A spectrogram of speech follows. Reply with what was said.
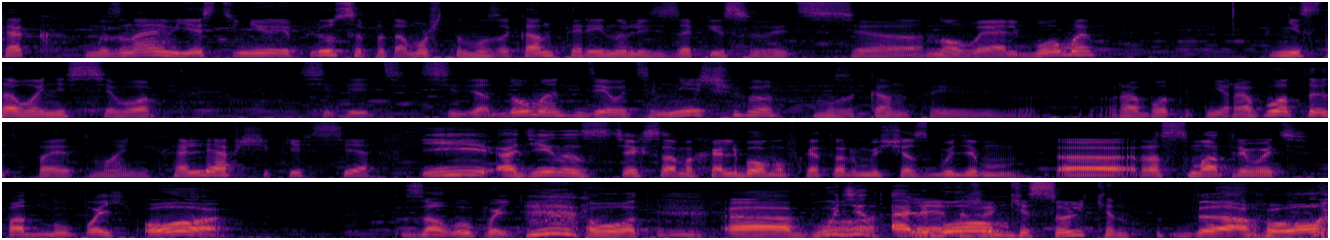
как мы знаем, есть у нее и плюсы, потому что музыканты ринулись записывать э, новые альбомы. Ни с того, ни с сего. Сидеть, сидят дома, делать им нечего. Музыканты работать не работают, поэтому они халявщики все. И один из тех самых альбомов, который мы сейчас будем э, рассматривать под лупой. О! залупой. Вот. А, будет О, альбом... Да это же Кисулькин. Да, о.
